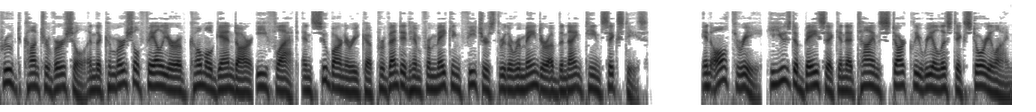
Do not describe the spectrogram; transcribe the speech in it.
proved controversial, and the commercial failure of Komal Gandhar, E-flat, and Subarnarekha prevented him from making features through the remainder of the 1960s. In all three, he used a basic and at times starkly realistic storyline,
